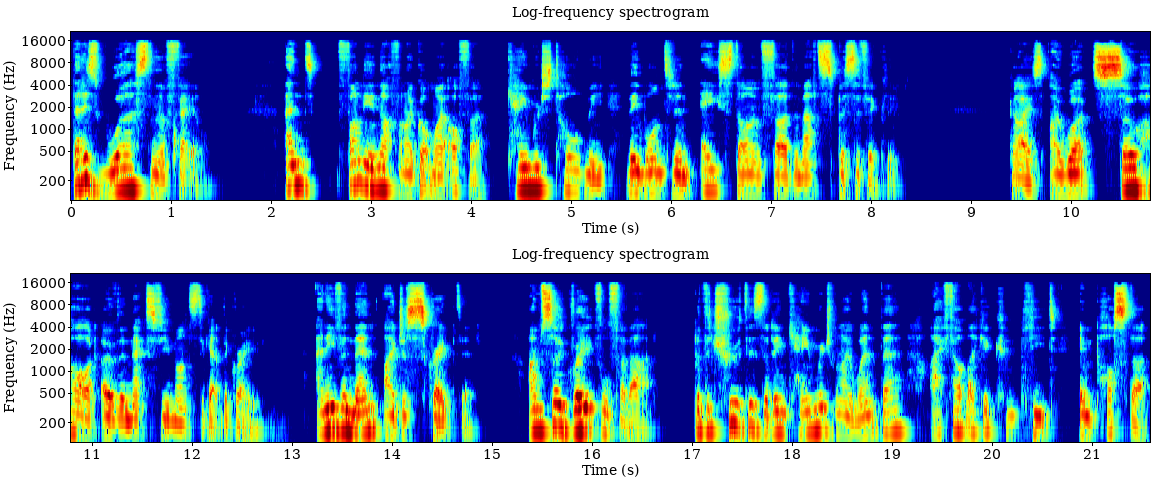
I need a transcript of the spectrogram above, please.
That is worse than a fail. And funny enough, when I got my offer, Cambridge told me they wanted an A star in further maths specifically. Guys, I worked so hard over the next few months to get the grade, and even then I just scraped it. I'm so grateful for that. But the truth is that in Cambridge, when I went there, I felt like a complete imposter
